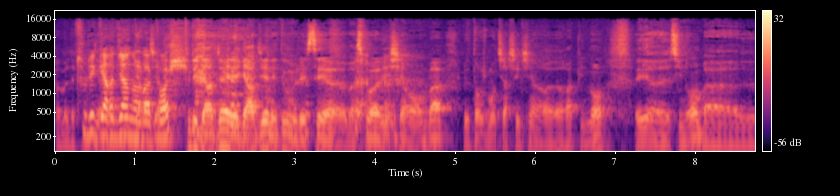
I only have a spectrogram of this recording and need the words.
pas mal Tous les gardiens dans la poche. Tous les gardiens et les gardiennes et tout me laissaient euh, bah, soit les chiens en bas, le temps que je monte chercher le chien euh, rapidement, et euh, sinon bah euh,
